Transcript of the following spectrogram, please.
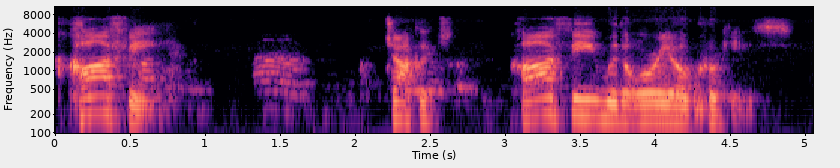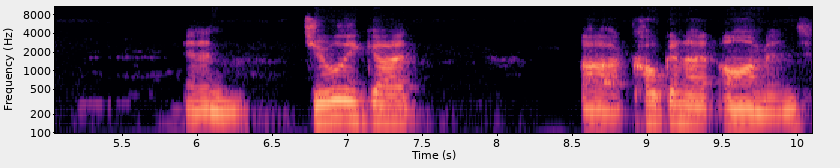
Coffee. Coffee. Chocolate coffee with Oreo cookies. And then Julie got uh, coconut almond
